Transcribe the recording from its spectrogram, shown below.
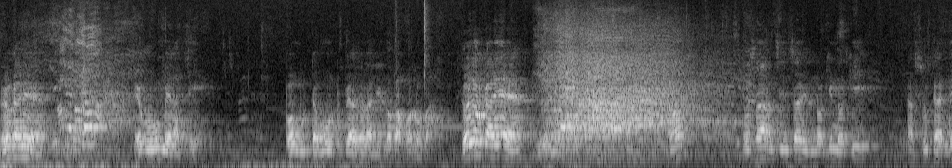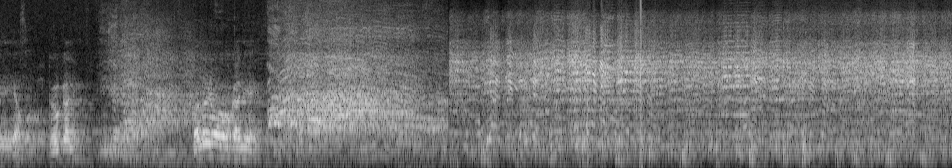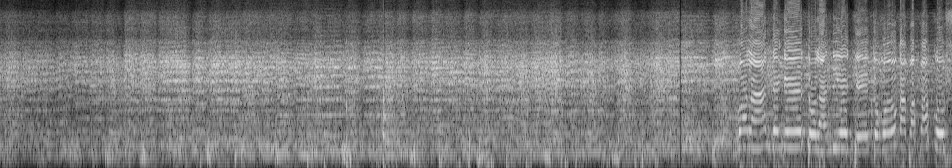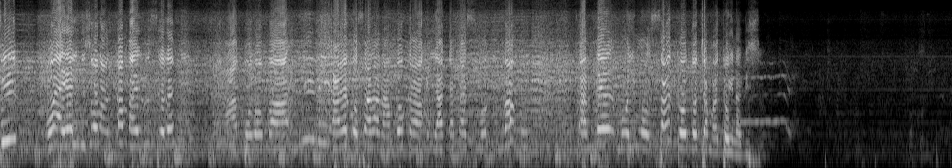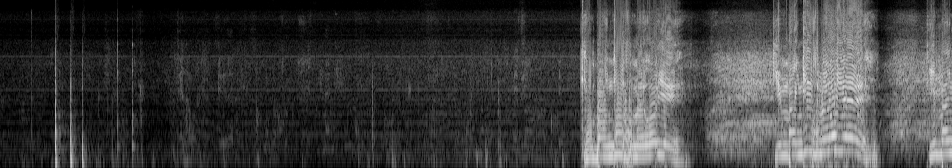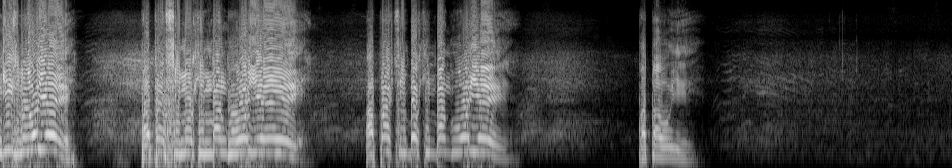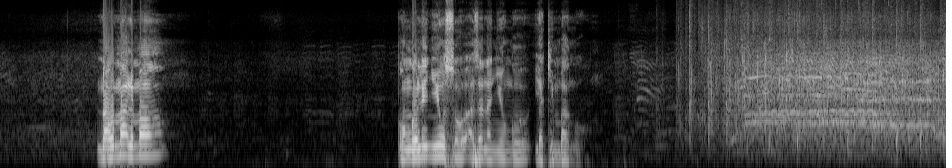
oyokani eh? ekowumela te mpo moto muntu mpe aza na liloba koloba toyoka ye eh? tosala nsinsa noki noki na suka nde ya kolo toyokani banani bakoganye Voilà, ndenge tolandi ete tokoyoka papa Kofi oyo ayeli biso na nkamba yeluselemi akoloba nini aye kosala na mboka ya tata simo kimbangu nzambe molimo santo totya matoi na biso Kimbanguisme oye! Kimbanguisme oye! Kimbanguisme oye! Papa Simon Kimbangu oye! Papa Simon Kimbangu oye! Papa oye! Normalement, Congolais nyoso aza na nyongo ya Kimbangu.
